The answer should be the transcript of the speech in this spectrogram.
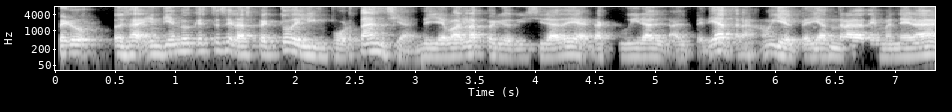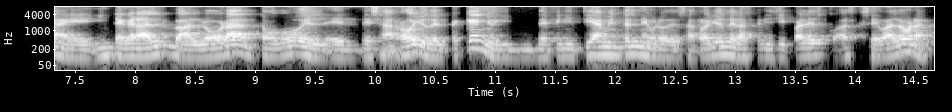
pero, o sea, entiendo que este es el aspecto de la importancia de llevar la periodicidad de, acudir al, pediatra, ¿no? Y el pediatra de manera eh, integral valora todo el, el, desarrollo del pequeño y definitivamente el neurodesarrollo es de las principales cosas que se valoran.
